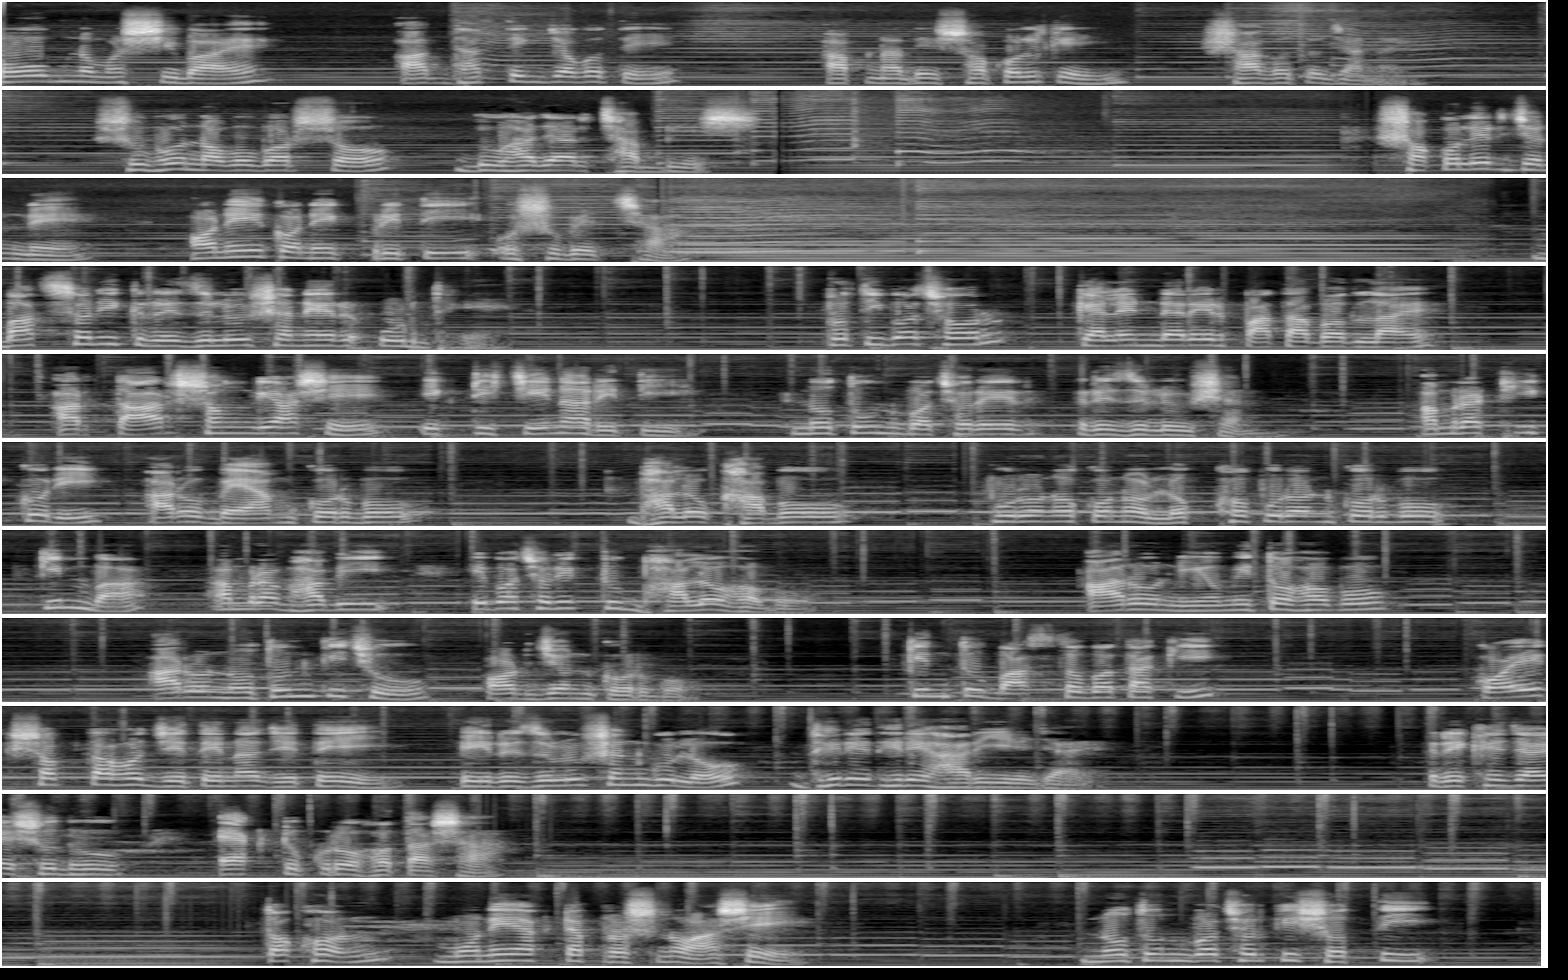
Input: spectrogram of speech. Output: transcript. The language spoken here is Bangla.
ওম নম শিবায়। আধ্যাত্মিক জগতে আপনাদের সকলকেই স্বাগত জানাই। শুভ নববর্ষ দুই হাজার ছাব্বিশ। সকলের জন্যে অনেক অনেক প্রীতি ও শুভেচ্ছা। বাৎসরিক রেজলিউশনের ঊর্ধ্বে প্রতি বছর ক্যালেন্ডারের পাতা বদলায় আর তার সঙ্গে আসে একটি চেনা রীতি, নতুন বছরের রেজলিউশন। আমরা ঠিক করি আরও ব্যায়াম করব, ভালো খাব, পুরনো কোনো লক্ষ্য পূরণ করব, কিংবা আমরা ভাবি এবছর একটু ভালো হব। আরও নিয়মিত হব আরও নতুন কিছু অর্জন করব। কিন্তু বাস্তবতা কি? কয়েক সপ্তাহ যেতে না যেতেই এই রেজলিউশনগুলো ধীরে ধীরে হারিয়ে যায়। রেখে যায় শুধু এক টুকরো হতাশা। তখন মনে একটা প্রশ্ন আসে, নতুন বছর কি সত্যি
